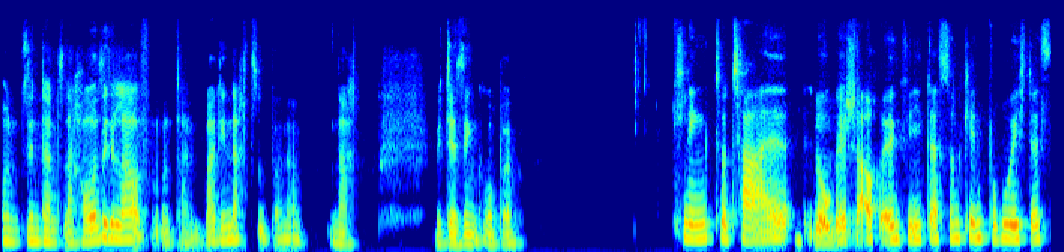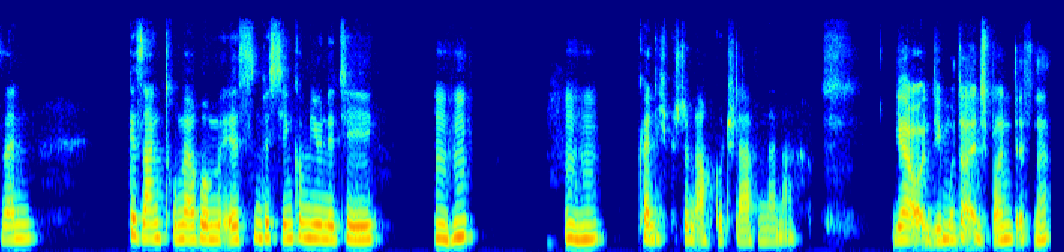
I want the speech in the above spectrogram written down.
und sind dann nach Hause gelaufen und dann war die Nacht super, ne? Nacht mit der Singgruppe. Klingt total logisch auch irgendwie, dass so ein Kind beruhigt ist, wenn Gesang drumherum ist, ein bisschen Community. Mhm. Mhm. Könnte ich bestimmt auch gut schlafen danach. Ja, und die Mutter entspannt ist, ne?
